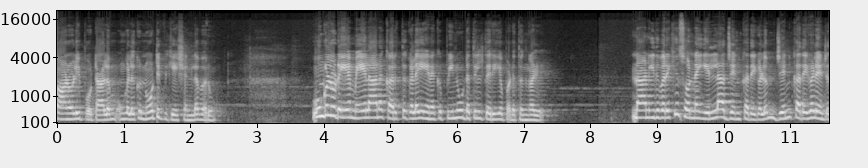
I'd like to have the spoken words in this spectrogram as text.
காணொளி போட்டாலும் உங்களுக்கு நோட்டிஃபிகேஷனில் வரும். உங்களுடைய மேலான கருத்துக்களை எனக்கு பின்னூட்டத்தில் தெரியப்படுத்துங்கள். நான் இதுவரைக்கும் சொன்ன எல்லா ஜென் கதைகளும் ஜென் கதைகள் என்ற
